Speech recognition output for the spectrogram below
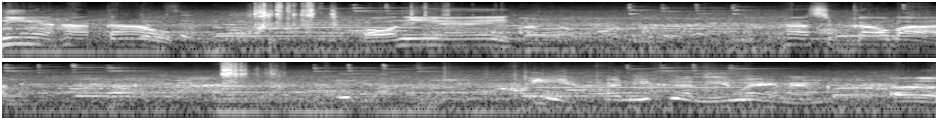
นี่ไง 59 อ๋อ นี่ไง 59 บาท นี่อันนี้คืออันนี้เว้ยแมมเออ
